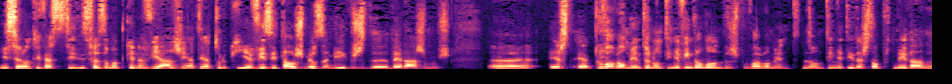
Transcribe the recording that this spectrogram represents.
E se eu não tivesse decidido fazer uma pequena viagem até a Turquia, visitar os meus amigos de, de Erasmus? Uh, este, é, provavelmente eu não tinha vindo a Londres, provavelmente não tinha tido esta oportunidade.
